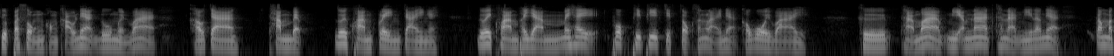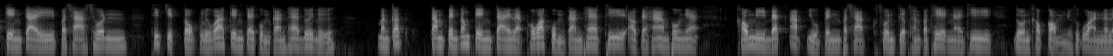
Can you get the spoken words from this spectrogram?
จุดประสงค์ของเขาเนี่ยดูเหมือนว่าเขาจะทำแบบ ด้วยความเกรงใจไง ด้วยความพยายามไม่ให้พวกพี่ๆจิตตกทั้งหลายเนี่ยเขาโวยวาย คือถามว่ามีอำนาจขนาดนี้แล้วเนี่ย ต้องมาเกรงใจประชาชนที่จิตตก หรือว่าเกรงใจกลุ่มการแพทย์ด้วยหรือ มันก็จำเป็นต้องเกรงใจแหละ เพราะว่ากลุ่มการแพทย์ที่เอาแต่ห้ามพวกเนี้ยเขามีแบ็กอัพอยู่เป็นประชาชนเกือบทั้งประเทศไงที่โดนเขากล่อมอยู่ทุกวันอะไร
